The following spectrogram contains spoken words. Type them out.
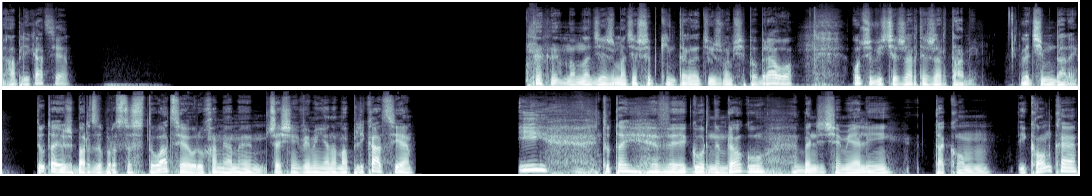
y, aplikację. Mam nadzieję, że macie szybki internet i już wam się pobrało. Oczywiście żarty żartami. Lecimy dalej. Tutaj już bardzo prosta sytuacja. Uruchamiamy wcześniej wymienioną aplikację. I tutaj w górnym rogu będziecie mieli taką ikonkę.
